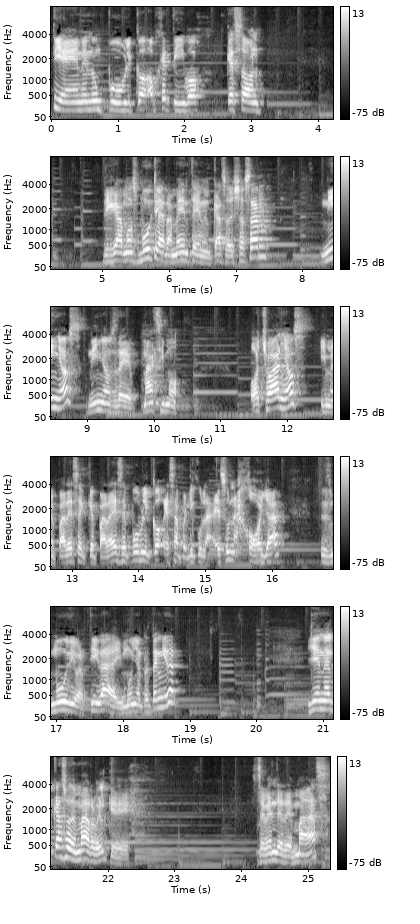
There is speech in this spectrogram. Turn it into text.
tienen un público objetivo que son, digamos, muy claramente en el caso de Shazam, niños, niños de máximo 8 años, y me parece que para ese público esa película es una joya, es muy divertida y muy entretenida. Y en el caso de Marvel, que se vende de más,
